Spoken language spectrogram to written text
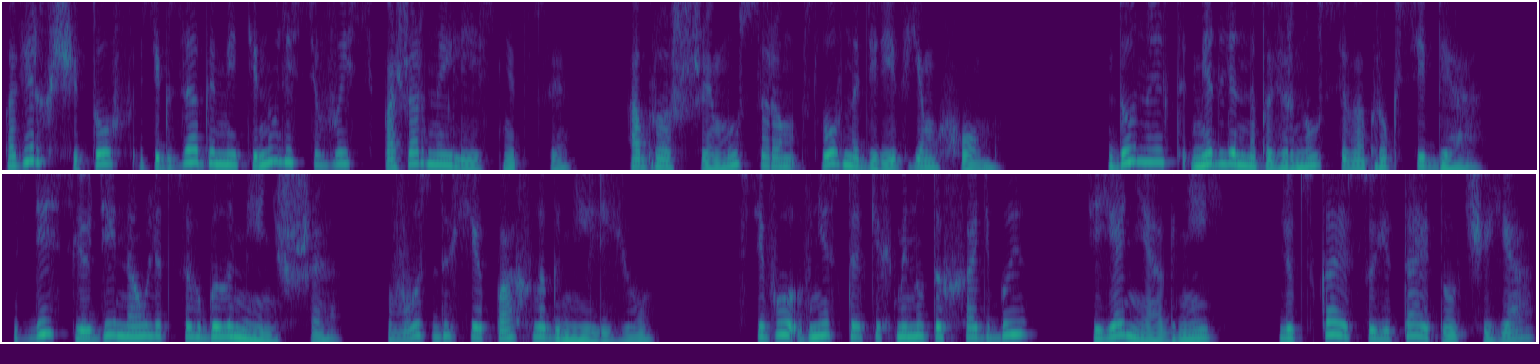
Поверх щитов зигзагами тянулись ввысь пожарные лестницы, обросшие мусором, словно деревьям мхом. Дональд медленно повернулся вокруг себя. Здесь людей на улицах было меньше. В воздухе пахло гнилью. Всего в нескольких минутах ходьбы сияние огней, людская суета и толчая,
